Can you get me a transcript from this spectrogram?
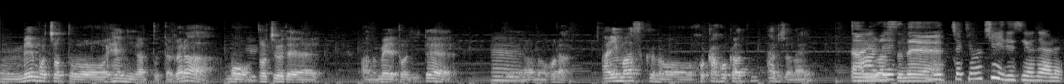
うん、目もちょっと変になっとったから、もう途中で、あの目閉じて、うでん。あの、ほら、アイマスクのほかほかあるじゃない？ありますめっね。ちゃ気持ちいいですよね、あれ。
